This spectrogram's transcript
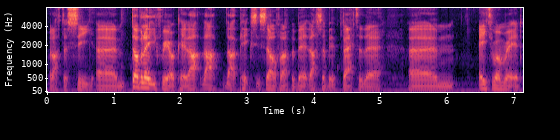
we'll have to see. Um, double 83, okay, that, that, that picks itself up a bit. That's a bit better there. Um, 81 rated.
